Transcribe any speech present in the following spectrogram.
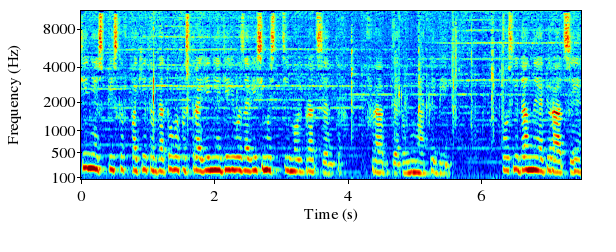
Тение списков пакетов готово построение дерева зависимости 0%. Фрагмент внимательный. После данной операции,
